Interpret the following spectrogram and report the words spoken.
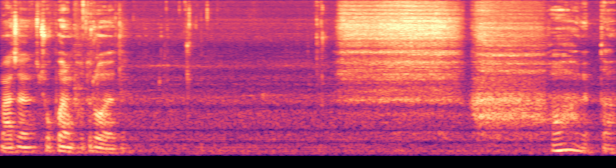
맞아 족발은 부드러워야 돼. 아 맵다.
